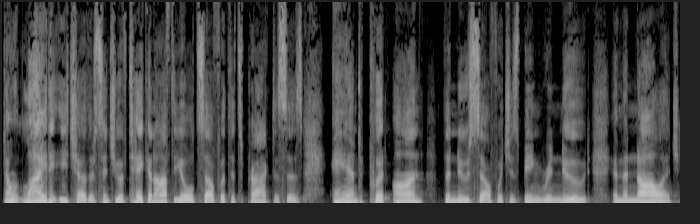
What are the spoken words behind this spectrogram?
Don't lie to each other, since you have taken off the old self with its practices and put on the new self, which is being renewed in the knowledge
